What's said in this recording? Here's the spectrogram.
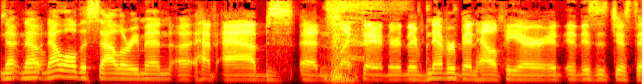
now, now, now all the salarymen uh, have abs and like they they they've never been healthier. It, it, this is just a,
